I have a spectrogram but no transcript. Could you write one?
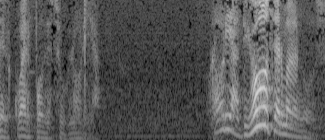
del cuerpo de su gloria. Gloria a Dios, hermanos.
